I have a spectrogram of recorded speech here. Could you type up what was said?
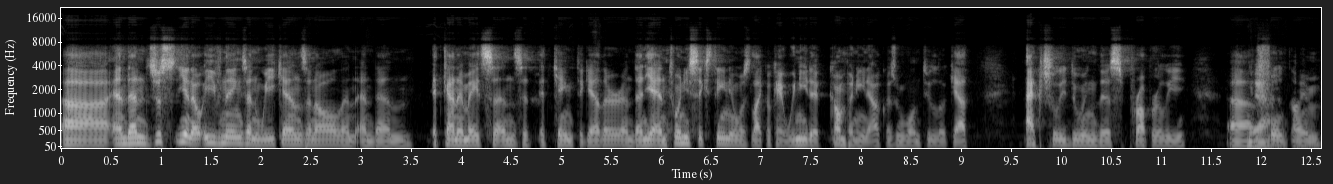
uh, and then just you know evenings and weekends and all and, and then it kind of made sense. It, it came together. And then yeah in 2016 it was like okay we need a company now because we want to look at actually doing this properly uh, Yeah. full time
